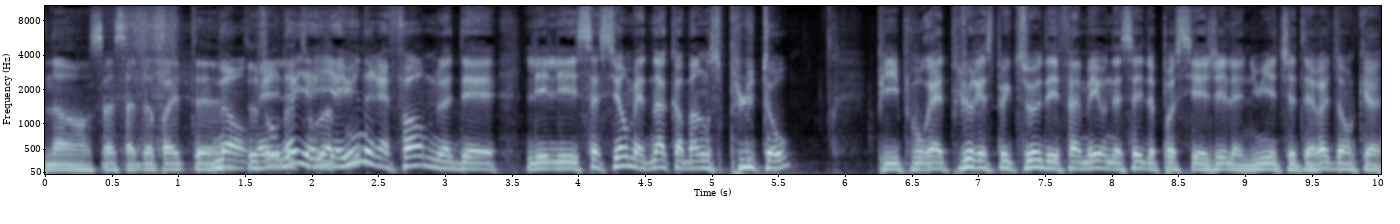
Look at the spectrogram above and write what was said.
Non, ça, ça doit pas être euh, non, toujours mais là, il y, y a eu une réforme, là, des, les, les sessions maintenant commencent plus tôt. Puis pour être plus respectueux des familles, on essaye de pas siéger la nuit, etc. Donc, euh,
